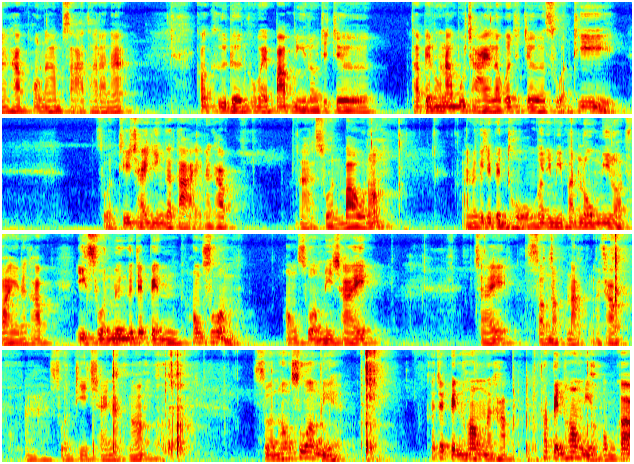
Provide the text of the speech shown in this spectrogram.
นะครับ ห้องน้ำสาธารณะ ก็คือเดินเข้าไปปั๊บนี่เราจะเจอ ถ้าเป็นห้องน้ำผู้ชายเราก็จะเจอส่วนที่ ส่วนที่ใช้ยิงกระต่ายนะครับอ่าส่วนเบาเนาะอันนั้นก็จะเป็นโถงก็จะมีพัดลมมีหลอดไฟนะครับ อีกส่วนหนึ่งก็จะเป็นห้องส้วม ห้องส้วมนี้ใช้ ใช้สำหรับหนักนะครับอ่าส่วนที่ใช้หนักเนาะ ส่วนห้องส้วมเนี่ยก็จะเป็นห้องนะครับ ถ้าเป็นห้องเนี่ยผมก็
